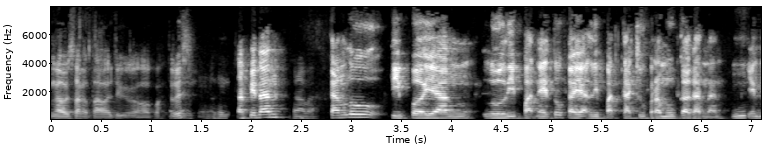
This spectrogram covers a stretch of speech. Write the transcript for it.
Nggak usah ketawa juga nggak apa-apa. Terus? Oke. Tapi Nan, Kenapa? kan lu tipe yang lu lipatnya itu kayak lipat kacu pramuka kan Nan? Iya. Yang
